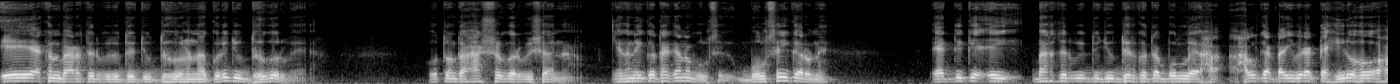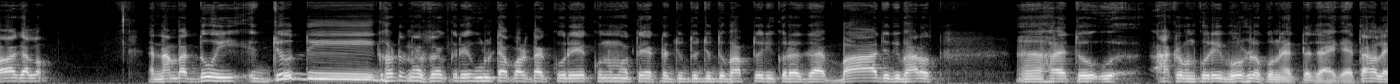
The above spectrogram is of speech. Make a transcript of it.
এ এখন ভারতের বিরুদ্ধে যুদ্ধ ঘোষণা করে যুদ্ধ করবে। অত্যন্ত হাস্যকর বিষয় না। এখন এই কথা কেন বলছে? বলছে এই কারণে একদিকে এই ভারতের বিরুদ্ধে যুদ্ধের কথা বললে হালকা টাইপের একটা হিরো হওয়া গেল। আর নাম্বার দুই, যদি ঘটনাচক্রে উল্টা পাল্টা করে কোনো মতে একটা যুদ্ধ যুদ্ধ ভাব তৈরি করা যায় বা যদি ভারত হয়তো আক্রমণ করেই বসল কোনো একটা জায়গায়, তাহলে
